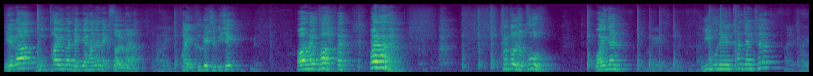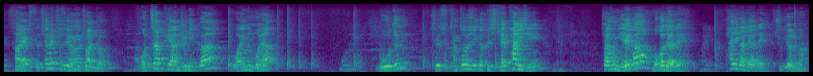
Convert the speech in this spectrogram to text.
얘가 2파이가 되게 하는 x 얼마야? 파이 파이 그게 주기지? 아 배고파. 빨리 빨리. 당 떨어져 9. y는 2분의 2분의 1 탄젠트 탄젠트 사이 4x 최대치에서 영향 줘안 줘? 어차피 안 주니까 y는 뭐야? 모든 실수 당 떨어지니까 글씨 개판이지. 자 그럼 얘가 뭐가 돼야 돼? 파이 파이가 돼야 돼. 주기 얼마?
